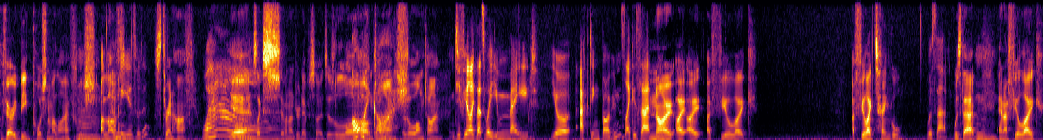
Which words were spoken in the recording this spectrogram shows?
very big portion of my life, which Mm. I love. How many years was it? It's three and a half. Wow. Yeah, it was like 700 episodes. It was a long Oh my time. gosh. It was a long time. Do you feel like that's where you made your acting bones? Like, is that? No, I, I, I feel like I feel like Tangle Was that? was that, Mm. and I feel like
